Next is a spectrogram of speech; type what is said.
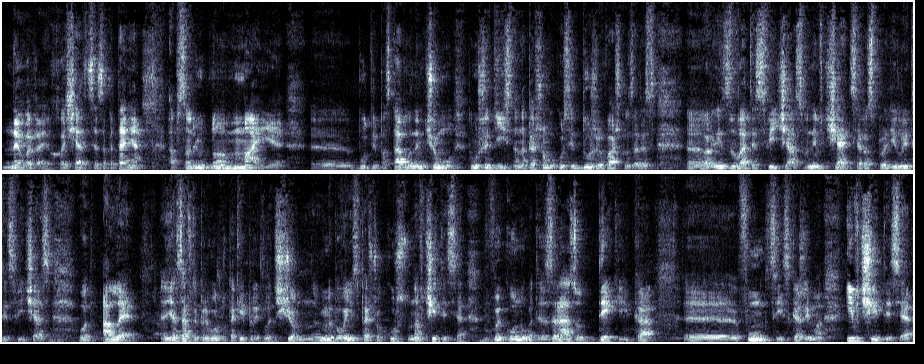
Не вважаю. Хоча це запитання абсолютно має бути поставленим. Чому? Тому що дійсно на першому курсі дуже важко зараз е, організувати свій час. Вони вчаться розподілити свій час. От, але я завжди приводжу такий приклад, що ми повинні з першого курсу навчитися виконувати зразу декілька е, функцій, скажімо, і вчитися,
